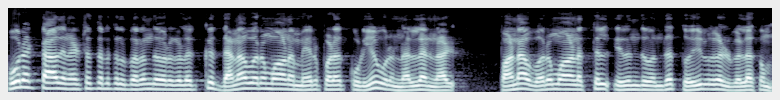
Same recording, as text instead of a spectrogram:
பூரட்டாத நட்சத்திரத்தில் பிறந்தவர்களுக்கு தன வருமானம் ஏற்படக்கூடிய ஒரு நல்ல நாள். பண வருமானத்தில் இருந்து வந்த தொய்வுகள் விலகும்.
